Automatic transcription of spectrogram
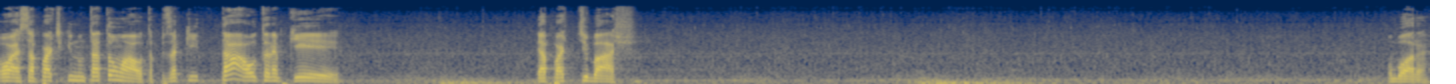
Ó, essa parte aqui não tá tão alta. Apesar que tá alta, né? Porque... É a parte de baixo. Vambora.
